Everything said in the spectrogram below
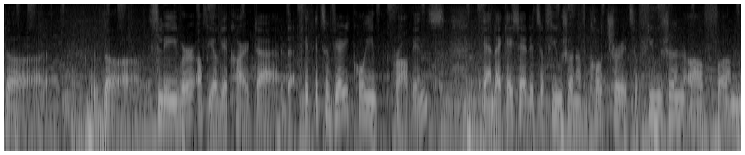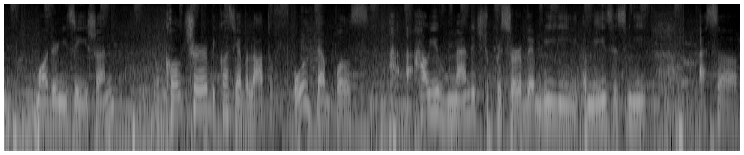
the the flavor of Yogyakarta. It, it's a very quaint province and like I said it's a fusion of culture, it's a fusion of um, modernization. Culture because you have a lot of old temples, how you've managed to preserve them really amazes me as a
